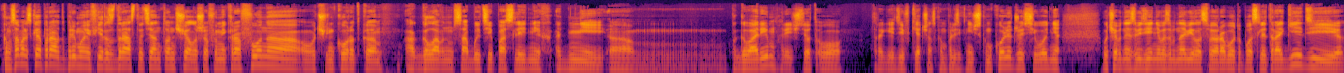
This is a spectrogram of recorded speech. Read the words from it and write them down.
Комсомольская правда, прямой эфир. Здравствуйте, Антон Челышев у микрофона. Очень коротко о главном событии последних дней э, поговорим. Речь идет о трагедии в Керченском политехническом колледже. Сегодня учебное заведение возобновило свою работу после трагедии.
